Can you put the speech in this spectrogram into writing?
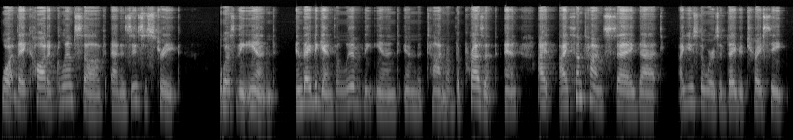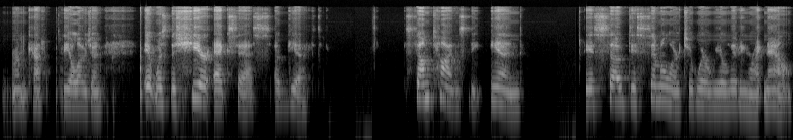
what they caught a glimpse of at Azusa Street was the end. And they began to live the end in the time of the present. And I, I sometimes say that I use the words of David Tracy, um, Catholic theologian. It was the sheer excess of gift. Sometimes the end is so dissimilar to where we are living right now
